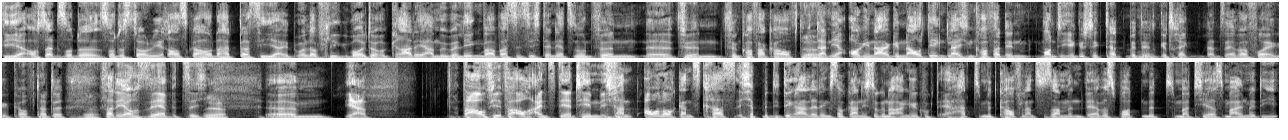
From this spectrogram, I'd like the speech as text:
die ja auch so eine, so eine Story rausgehauen hat, dass sie ja in Urlaub fliegen wollte und gerade ja am Überlegen war, was sie sich denn jetzt nun für einen äh, für einen- für einen Koffer kauft Ja. und dann ja original genau den gleichen Koffer, den Monty ihr geschickt hat, mit Ja. den Getränken dann selber vorher gekauft hatte. Ja. Fand ich auch sehr witzig. Ja. Ähm, ja. War auf jeden Fall auch eins der Themen. Ich fand auch noch ganz krass, ich habe mir die Dinge allerdings noch gar nicht so genau angeguckt. Er hat mit Kaufland zusammen einen Werbespot mit Matthias Malmedy,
